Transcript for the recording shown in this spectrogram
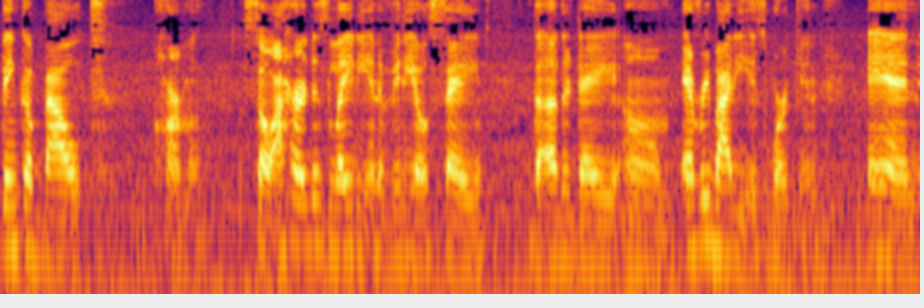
think about karma. So I heard this lady in a video say the other day, um, everybody is working and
